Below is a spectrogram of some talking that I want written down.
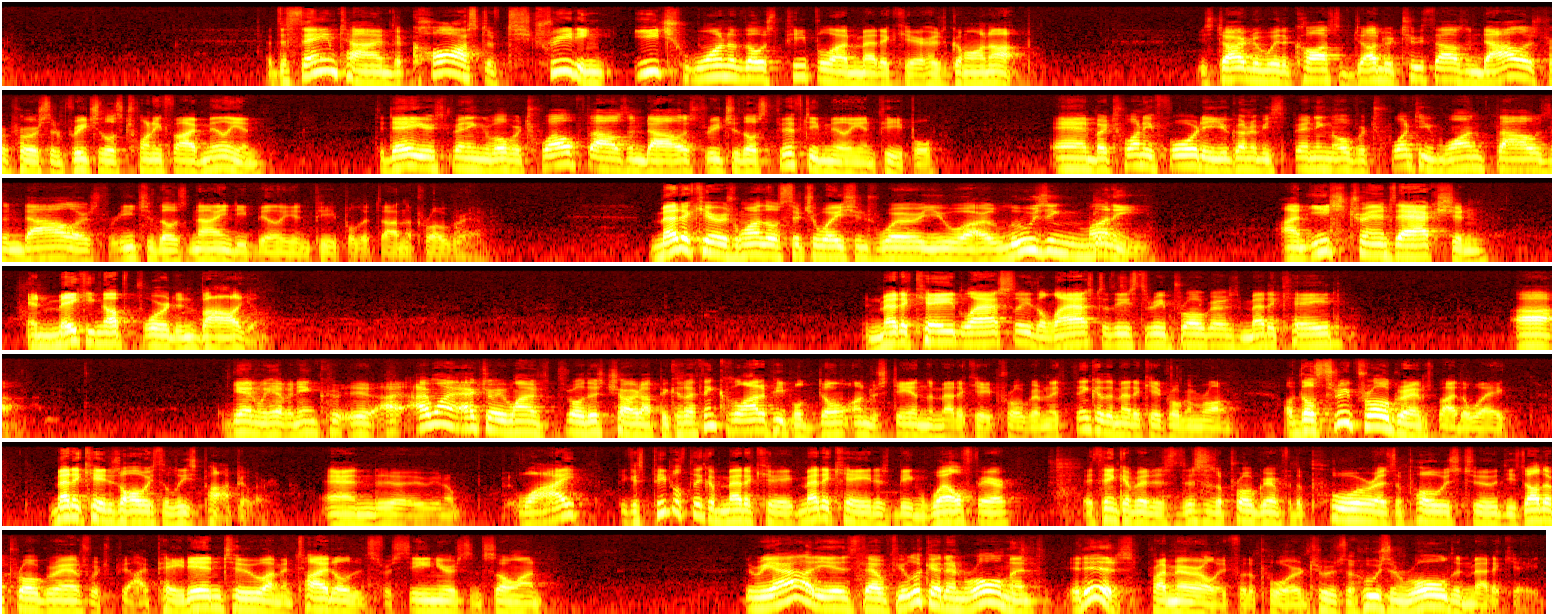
At the same time, the cost of treating each one of those people on Medicare has gone up. You started with a cost of under $2,000 per person for each of those 25 million. Today, you're spending over $12,000 for each of those 50 million people. And by 2040, you're going to be spending over $21,000 for each of those 90 billion people that's on the program. Medicare is one of those situations where you are losing money on each transaction and making up for it in volume. And Medicaid, lastly, the last of these three programs, Medicaid. Uh, again, we have an increase. I, I want actually want to throw this chart up because I think a lot of people don't understand the Medicaid program. They think of the Medicaid program wrong. Of those three programs, by the way, Medicaid is always the least popular. And uh, you know why? Because people think of Medicaid, Medicaid as being welfare. They think of it as this is a program for the poor as opposed to these other programs which I paid into, I'm entitled, it's for seniors, and so on. The reality is that if you look at enrollment, it is primarily for the poor in terms of who's enrolled in Medicaid.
